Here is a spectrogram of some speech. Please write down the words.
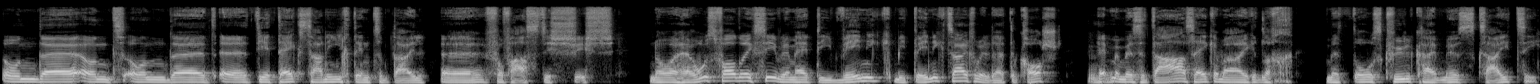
Und, äh, und, und äh, äh, die Texte habe ich dann zum Teil äh, verfasst. Ist, ist noch eine Herausforderung gewesen, weil man hätte wenig, mit wenig Zeichen, weil der hat der Kost, mhm. hätte man müssen da sagen, was eigentlich man da das Gefühl gehabt, müsste gesagt sein.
